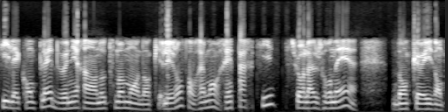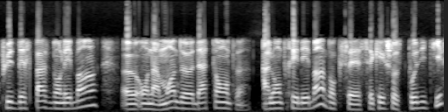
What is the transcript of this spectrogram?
s'il est complet, de venir à un autre moment. Donc les gens sont vraiment répartis sur la journée. Donc euh, ils ont plus d'espace dans les bains. Euh, on a moins d'attente à l'entrée des bains. Donc c'est quelque chose de positif.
